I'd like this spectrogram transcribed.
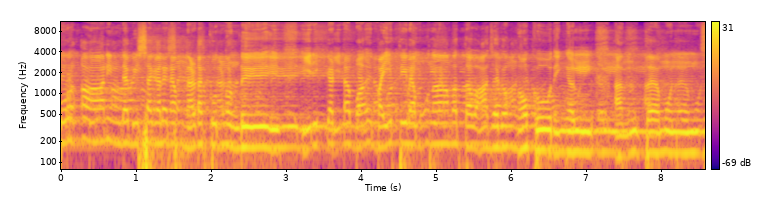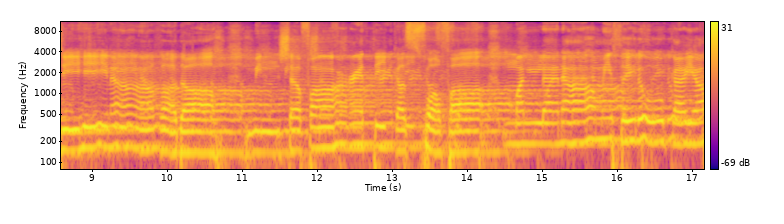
ഖുർആാനിന്റെ വിശകലനം നടക്കുന്നുണ്ട്. ഇരിക്കട്ടെ പൈത്തിലെ മൂന്നാമത്തെ വാചകം നോക്കൂ. നിങ്ങൾ അന്ത മുൻജീന ഗദാ മിൻ ശഫാഅതിക സ്വഫാ മല്ലനാ മിസ്ലുക യാ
